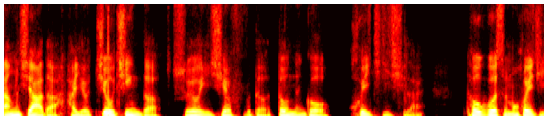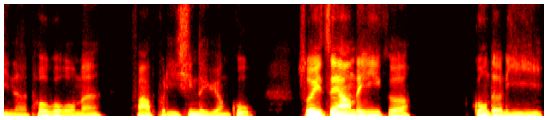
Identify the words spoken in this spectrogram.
当下的，还有就近的所有一切福德都能够汇集起来。透过什么汇集呢？透过我们发菩提心的缘故，所以这样的一个功德利益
